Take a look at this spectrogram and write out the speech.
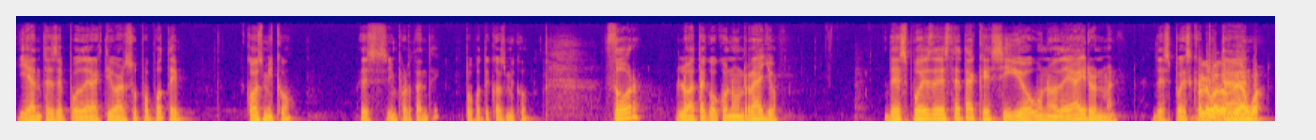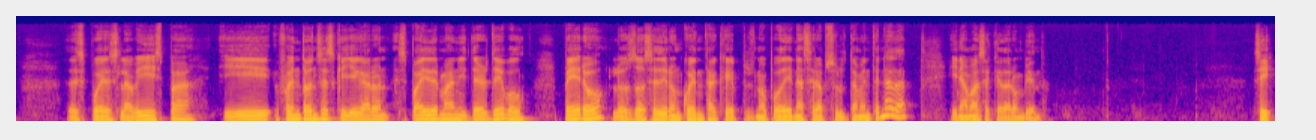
y antes de poder activar su popote cósmico, es importante, popote cósmico, Thor lo atacó con un rayo. Después de este ataque siguió uno de Iron Man, después Elevador de Capitán, agua. después la avispa, y fue entonces que llegaron Spider-Man y Daredevil, pero los dos se dieron cuenta que pues, no podían hacer absolutamente nada y nada más se quedaron viendo. Sí,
